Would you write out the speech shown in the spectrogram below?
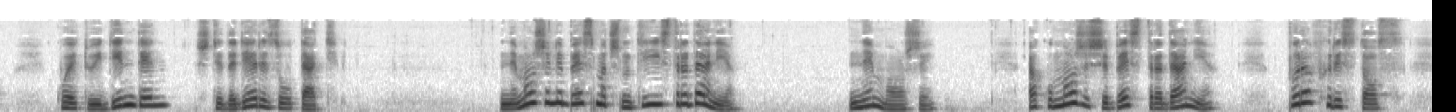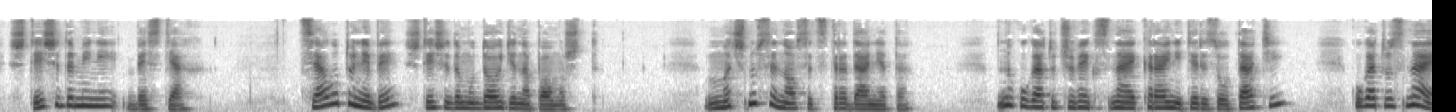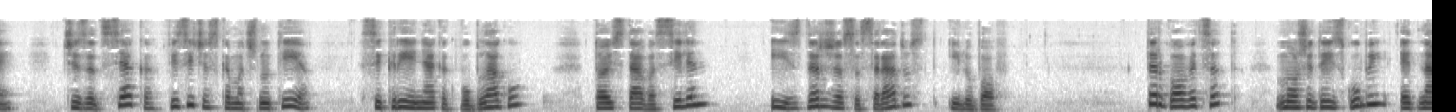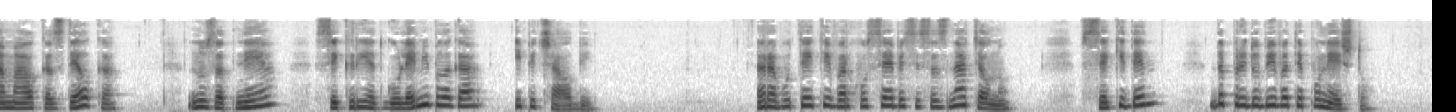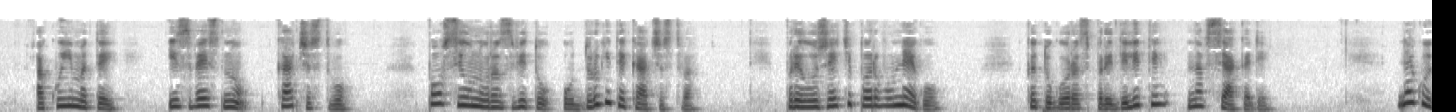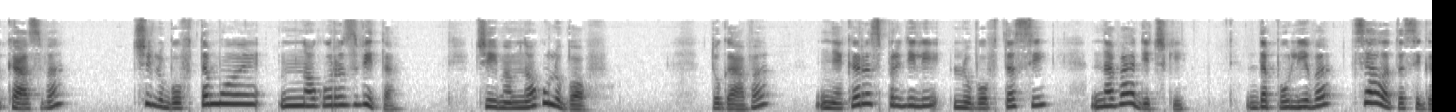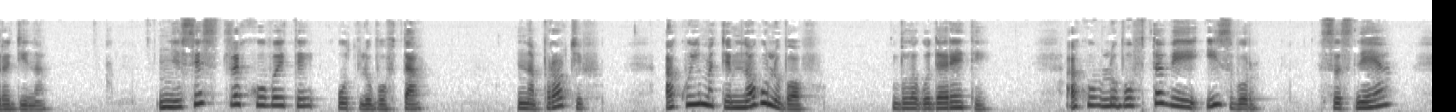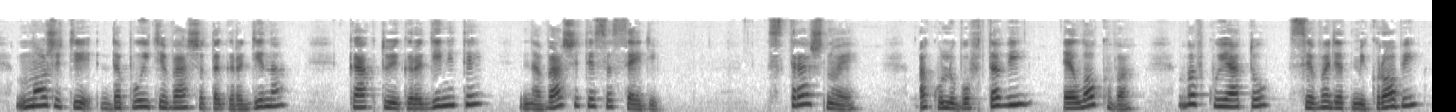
което един ден ще даде резултати. Не може ли без мъчноти и страдания? Не може. Ако можеше без страдания, пръв Христос щеше да мине без тях. Цялото небе щеше да му дойде на помощ. Мъчно се носят страданията, но когато човек знае крайните резултати, когато знае, че зад всяка физическа мъчнотия се крие някакво благо, той става силен и издържа с радост и любов. Търговецът може да изгуби една малка сделка, но зад нея се крият големи блага и печалби. Работете върху себе си съзнателно, всеки ден да придобивате по нещо. Ако имате известно качество, по-силно развито от другите качества, приложете първо него, като го разпределите навсякъде. Някой казва, че любовта му е много развита, че има много любов. Тогава нека разпредели любовта си на вадички, да полива цялата си градина. Не се страхувайте от любовта. Напротив, ако имате много любов, благодарете. Ако любовта ви е извор, с нея можете да поите вашата градина, както и градините на вашите съседи. Страшно е, ако любовта ви е локва, в която се въдят микроби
